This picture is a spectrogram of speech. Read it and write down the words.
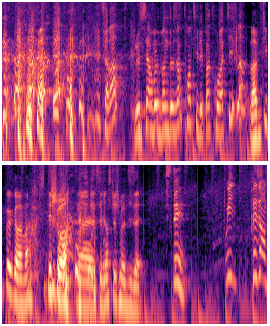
ça va? Le cerveau de 22h30, il est pas trop actif là? Bah, un petit peu quand même, hein. c'était chaud. hein. Ouais, c'est bien ce que je me disais. Sté, Oui, présente.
